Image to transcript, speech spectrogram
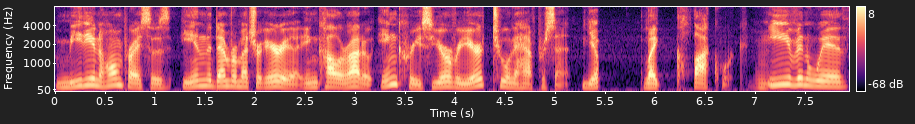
Median home prices in the Denver metro area in Colorado increase year over year two and a half percent, Yep. like clockwork. Mm. Even with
